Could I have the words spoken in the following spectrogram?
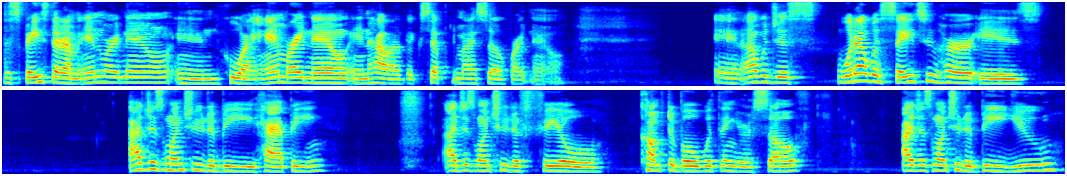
the space that I'm in right now and who I am right now and how I've accepted myself right now. And I would just what I would say to her is I just want you to be happy. I just want you to feel comfortable within yourself. I just want you to be you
